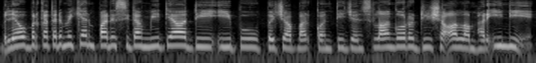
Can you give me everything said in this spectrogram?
Beliau berkata demikian pada sidang media di Ibu Pejabat Kontingen Selangor di Shah Alam hari ini.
